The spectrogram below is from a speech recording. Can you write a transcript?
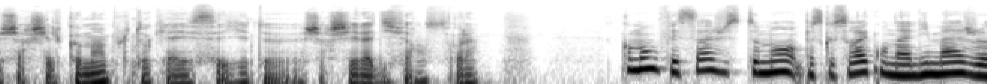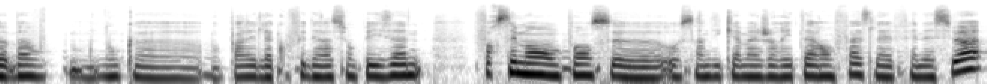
chercher le commun plutôt qu'à essayer de chercher la différence. Voilà. Comment on fait ça justement? Parce que c'est vrai qu'on a l'image, ben, donc euh, vous parlez de la Confédération paysanne, forcément on pense euh, au syndicat majoritaire en face, la FNSEA,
